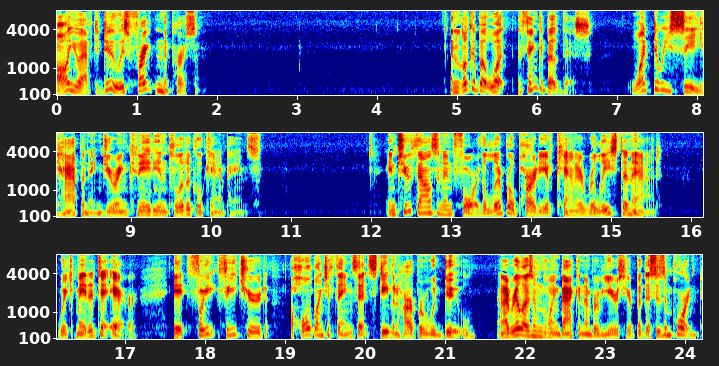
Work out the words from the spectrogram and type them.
All you have to do is frighten the person. And look about what, think about this. What do we see happening during Canadian political campaigns? In 2004, the Liberal Party of Canada released an ad which made it to air. It fe- featured a whole bunch of things that Stephen Harper would do. And I realize I'm going back a number of years here, but this is important.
